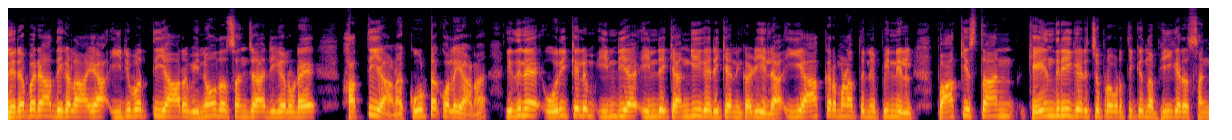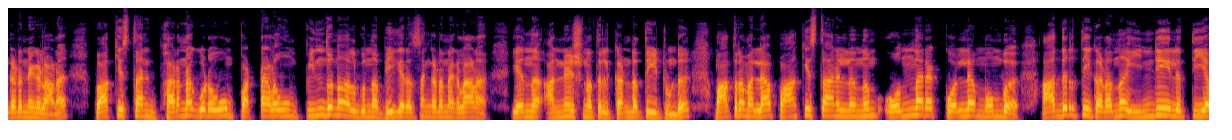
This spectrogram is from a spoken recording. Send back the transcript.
നിരപരാധികളായ ഇരുപത്തിയാറ് വിനോദസഞ്ചാരികളുടെ ഹത്യയാണ് കൂട്ടക്കൊലയാണ്. ഇതിനെ ഒരിക്കലും ഇന്ത്യ ഇന്ത്യയ്ക്ക് അംഗീകരിക്കാൻ കഴിയില്ല. ഈ ആക്രമണത്തിന് പിന്നിൽ പാകിസ്ഥാൻ കേന്ദ്രീകരിച്ച് പ്രവർത്തിക്കുന്ന ഭീകര സംഘടനകളാണ്. പാകിസ്ഥാൻ ഭരണകൂടവും പട്ടാളവും പിന്തുണ നൽകുന്ന ഭീകര സംഘടനകളാണ് എന്ന് അന്വേഷണത്തിൽ കണ്ടെത്തിയിട്ടുണ്ട്. മാത്രമല്ല പാകിസ്ഥാനിൽ നിന്നും ഒന്നര കൊല്ലം മുമ്പ് അതിർത്തി കടന്ന് ഇന്ത്യയിലെത്തിയ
